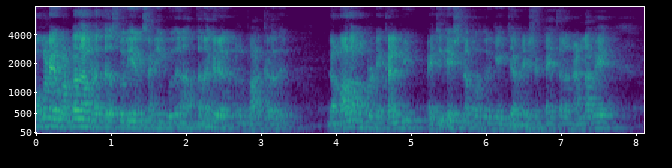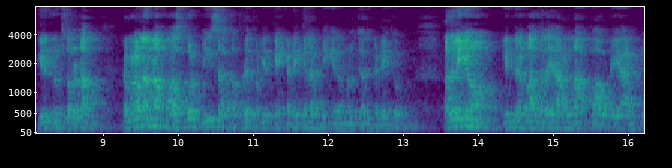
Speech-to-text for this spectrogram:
உங்களுடைய ஒன்பதாம் இடத்தை சூரியன் சனி புதன் அத்தனை கிரகங்களும் பார்க்கறது. இந்த மாதம் உங்களுடைய கல்வி எஜுகேஷனை பொறுத்த வரைக்கும் எக்ஸாமினேஷன் டயத்தில் நல்லாவே இருக்குன்னு சொல்லலாம். ரொம்ப நாளாக நான் பாஸ்போர்ட் விசாக்கு அப்ளை பண்ணியிருக்கேன் கிடைக்கல அப்படிங்கிறவங்களுக்கு அது கிடைக்கும். அதுலேயும் இந்த மாதத்தில் யாரெல்லாம் அப்பாவுடைய அன்பு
